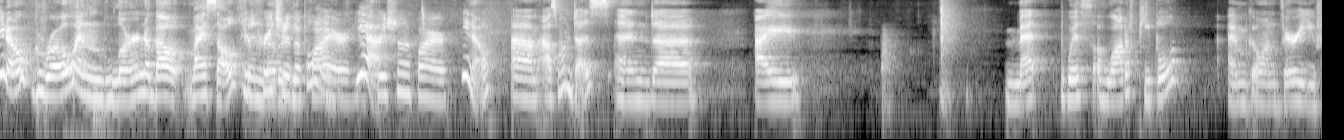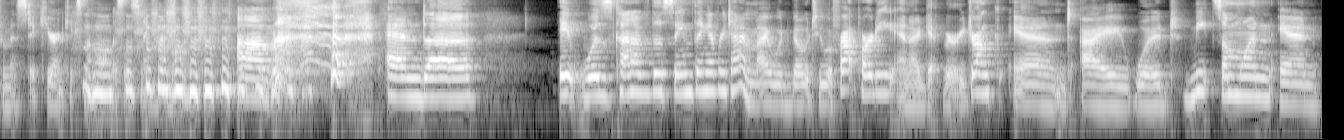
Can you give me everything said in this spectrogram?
you know, grow and learn about myself You're and preaching to the and- choir. You're yeah, preaching to the choir. you know, um, as one does. And uh, I met with a lot of people. I'm going very euphemistic here in case my mom is listening. um, and uh, it was kind of the same thing every time. I would go to a frat party and I'd get very drunk and I would meet someone and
